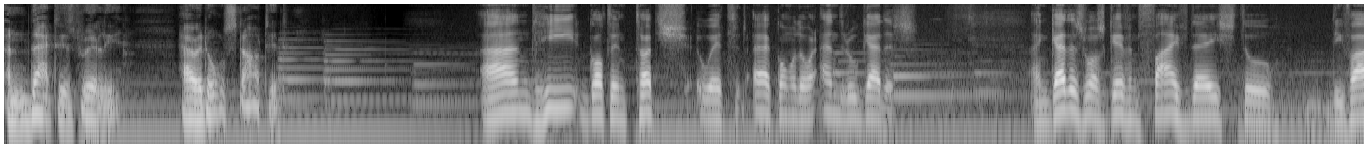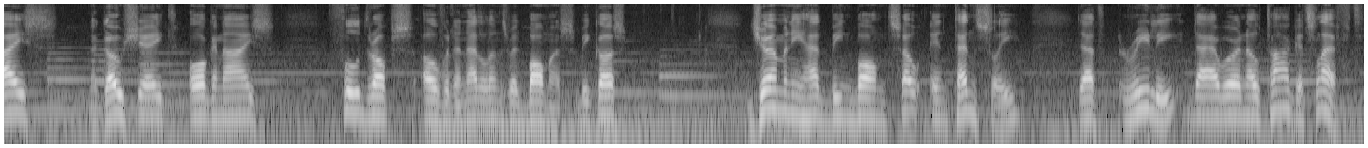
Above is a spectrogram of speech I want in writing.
And that is really how it all started. And he got in touch with Air Commodore Andrew Geddes. And Geddes was given five days to devise, negotiate, organize food drops over the Netherlands with bombers because Germany had been bombed so intensely that really there were no targets left.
